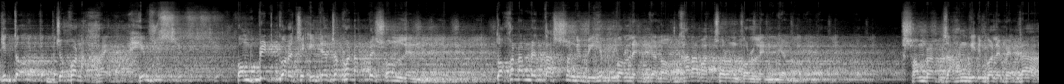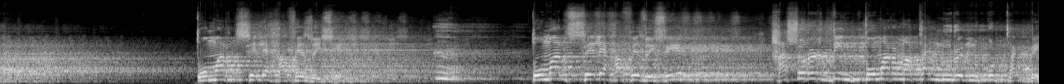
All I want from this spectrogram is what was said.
কিন্তু যখন হিফজ কমপ্লিট করেছে, এটা যখন আপনি শুনলেন, তখন আপনি তার সঙ্গে বিহেভ করলেন কেন, খারাপ আচরণ করলেন কেন? সম্রাট জাহাঙ্গীর বলে, বেটা, তোমার ছেলে হাফেজ হইছে। তোমার ছেলে হাফেজ হয়েছে হাসরের দিন তোমার মাথায় নূরের মুকুট থাকবে।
